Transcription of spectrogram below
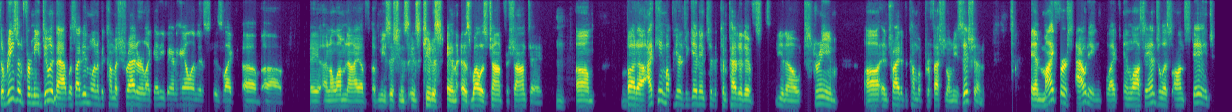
the reason for me doing that was I didn't want to become a shredder like Eddie Van Halen is is like uh, uh, a, an alumni of, of Musicians Institute and as well as John Frusciante. Hmm. Um, but uh, I came up here to get into the competitive, you know, stream uh, and try to become a professional musician. And my first outing, like in Los Angeles on stage,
